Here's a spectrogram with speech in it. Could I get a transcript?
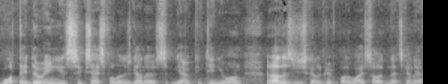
what they're doing is successful and is going to you know continue on, and others are just going to drift by the wayside, and that's going to Yeah.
